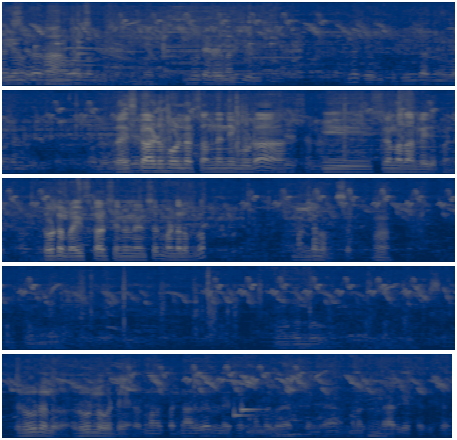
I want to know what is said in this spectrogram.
బియ్యం కార్డు నూట ఇరవై మందికి బియ్యం కార్డు. రైస్ కార్డు హోల్డర్స్ అందరినీ కూడా ఈ శ్రమ దాంట్లో చెప్పండి. టోటల్ రైస్ కార్డ్స్ ఎన్ని ఉన్నాయి సార్ మండలంలో మండలం సార్. రూరల్ రూరల్ ఒకటే సార్ మనకు పద్నాలుగు వేలు ఉన్నాయి సార్ మండల వ్యాప్తంగా మనకు టార్గెట్ అది సార్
